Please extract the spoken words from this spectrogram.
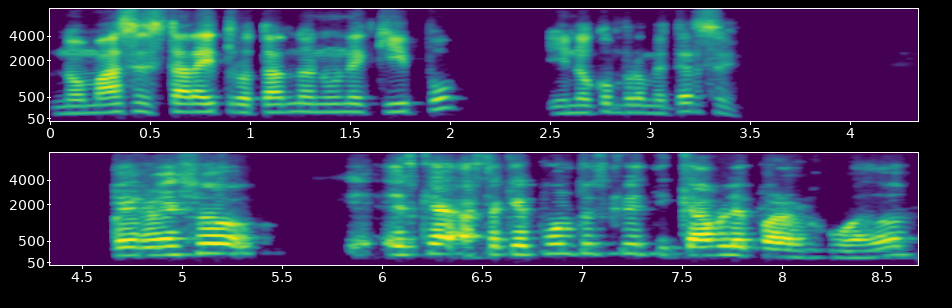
nomás estar ahí trotando en un equipo y no comprometerse. Pero eso es que hasta qué punto es criticable para el jugador.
